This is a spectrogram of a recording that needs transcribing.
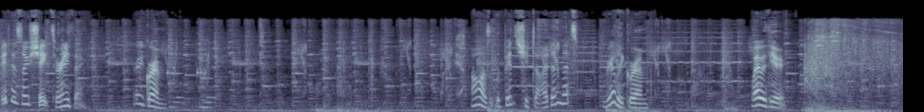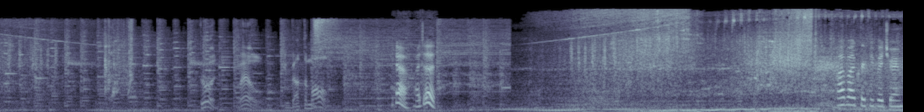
Bed has no sheets or anything. Very grim. Oh, is it the bed she died in? That's really grim. Way with you. Good. Well, you got them all. Yeah, I did. Bye bye, creepy bedroom.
